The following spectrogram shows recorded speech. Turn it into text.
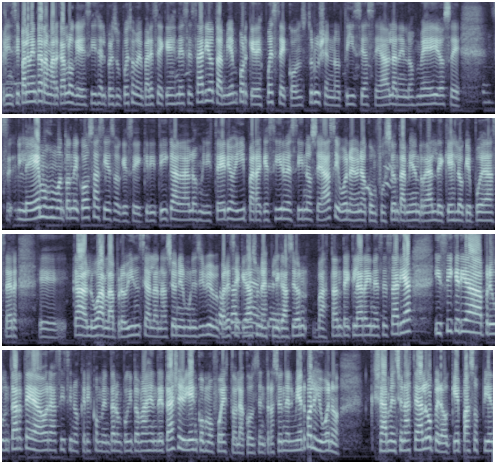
principalmente remarcar lo que decís del presupuesto me parece que es necesario también porque después se construyen noticias, se hablan en los medios, se, se, leemos un montón de cosas y eso que se critican a los ministerios y para qué sirve si no se hace. Y bueno hay una confusión también real de qué es lo que puede hacer eh, cada lugar, la provincia, la nación y el municipio y me Totalmente. parece que das una explicación bastante clara y necesaria. Y sí quería preguntarte ahora sí si nos querés comentar un poquito más en detalle bien cómo fue esto, la concentración del miércoles. Y bueno ya mencionaste algo pero qué pasos piensas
